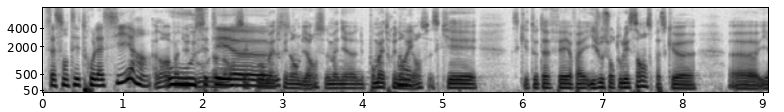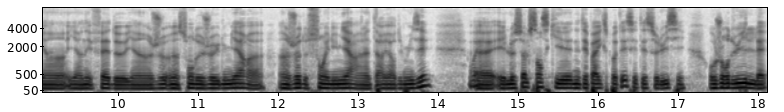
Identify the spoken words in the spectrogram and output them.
ça sentait trop la cire Ah non, pas du tout. Non, c'était c'est euh, pour mettre une ambiance, de manière, pour mettre une Ouais. ambiance. Ce qui est, Ce qui est tout à fait. Enfin, il joue sur tous les sens parce que euh, il y, a un effet de, il y a un, jeu, un son de jeu et lumière, euh, un jeu de son et lumière à l'intérieur du musée. Euh, et le seul sens qui n'était pas exploité, c'était celui-ci. Aujourd'hui, il l'est.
